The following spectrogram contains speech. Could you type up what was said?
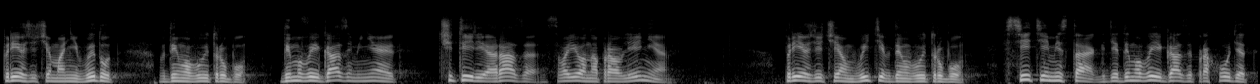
прежде чем они выйдут в дымовую трубу. Дымовые газы меняют 4 раза свое направление, прежде чем выйти в дымовую трубу. Все те места, где дымовые газы проходят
